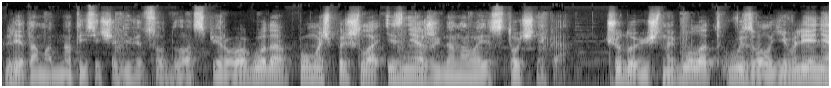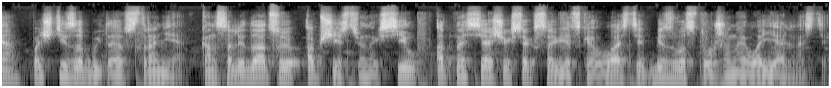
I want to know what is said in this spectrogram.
летом 1921 года, помощь пришла из неожиданного источника – Чудовищный голод вызвал явление, почти забытое в стране – консолидацию общественных сил, относящихся к советской власти без восторженной лояльности,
